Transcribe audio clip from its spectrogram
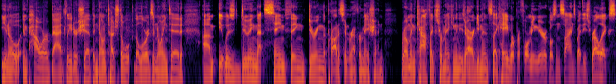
you know empower bad leadership and don't touch the the Lord's anointed. Um, it was doing that same thing during the Protestant Reformation. Roman Catholics were making these arguments like, "Hey, we're performing miracles and signs by these relics."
